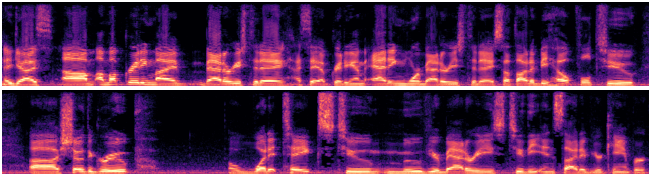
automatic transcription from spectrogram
Hey guys, um, I'm upgrading my batteries today. I say upgrading, I'm adding more batteries today. So I thought it'd be helpful to uh, show the group what it takes to move your batteries to the inside of your camper.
